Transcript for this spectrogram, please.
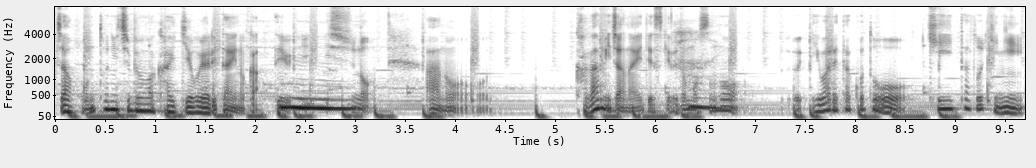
じゃあ本当に自分は会計をやりたいのかっていう一種のあの鏡じゃないですけれども、はい、その言われたことを聞いた時に、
